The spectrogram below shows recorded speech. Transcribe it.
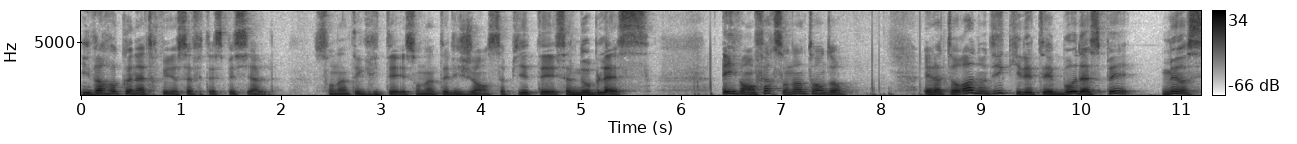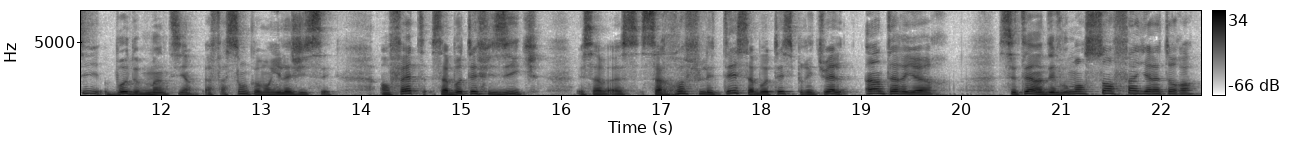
Il va reconnaître que Yosef était spécial, son intégrité, son intelligence, sa piété, sa noblesse, et il va en faire son intendant. Et la Torah nous dit qu'il était beau d'aspect, mais aussi beau de maintien, la façon comment il agissait. En fait, sa beauté physique, et ça reflétait sa beauté spirituelle intérieure. C'était un dévouement sans faille à la Torah.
